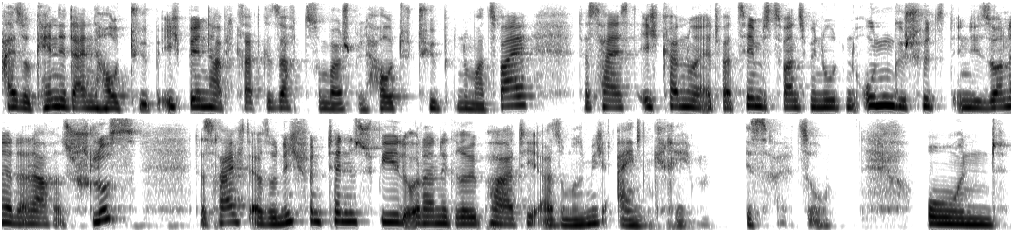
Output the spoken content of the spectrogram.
Also kenne deinen Hauttyp. Ich bin, habe ich gerade gesagt, zum Beispiel Hauttyp Nummer zwei. Das heißt, ich kann nur etwa 10 bis 20 Minuten ungeschützt in die Sonne. Danach ist Schluss. Das reicht also nicht für ein Tennisspiel oder eine Grillparty. Also muss ich mich eincremen. Ist halt so. Und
